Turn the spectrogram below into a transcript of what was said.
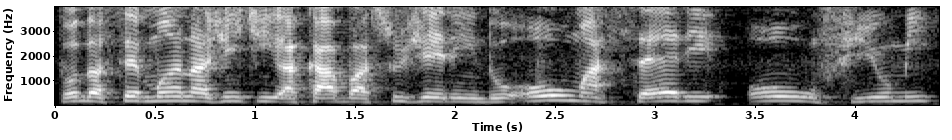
toda semana a gente acaba sugerindo ou uma série ou um filme,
